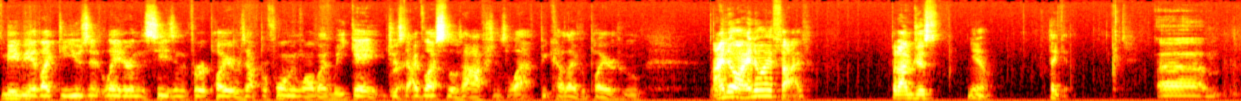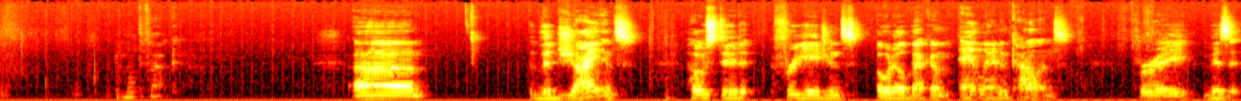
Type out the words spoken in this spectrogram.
maybe I'd like to use it later in the season for a player who's not performing well by week eight. Just Right. I've less of those options left because I have a player who I know I know I have five, but I'm just you know thinking. Um, what the fuck? Um, the Giants hosted free agents Odell Beckham and Landon Collins for a visit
